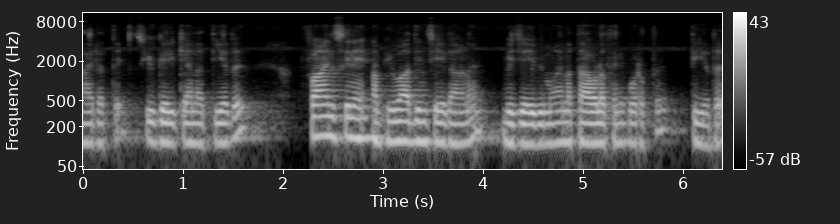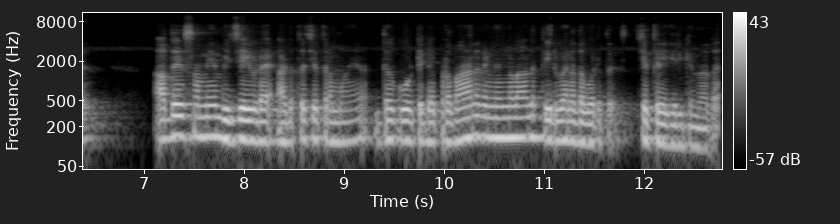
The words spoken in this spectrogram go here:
താരത്തെ സ്വീകരിക്കാനെത്തിയത്. ഫാൻസിനെ അഭിവാദ്യം ചെയ്താണ് വിജയ് വിമാനത്താവളത്തിന് പുറത്ത് എത്തിയത്. അതേസമയം വിജയുടെ അടുത്ത ചിത്രമായ ദ ഗൂട്ടിന്റെ പ്രധാന രംഗങ്ങളാണ് തിരുവനന്തപുരത്ത് ചിത്രീകരിക്കുന്നത്.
